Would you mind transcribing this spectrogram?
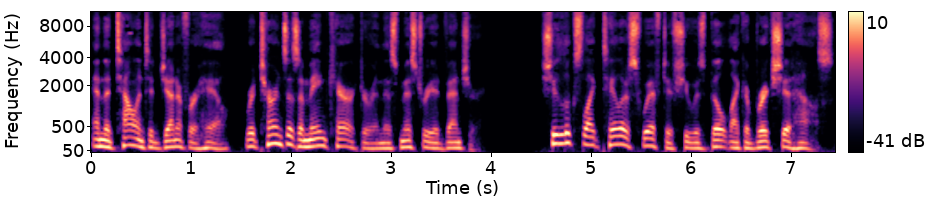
and the talented Jennifer Hale, returns as a main character in this mystery adventure. She looks like Taylor Swift if she was built like a brick shit house.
